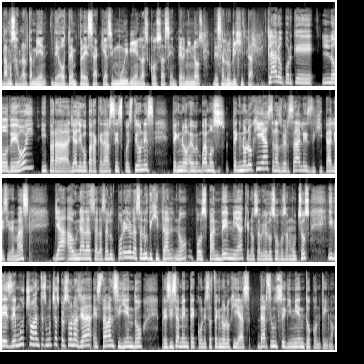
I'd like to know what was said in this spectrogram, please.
vamos a hablar también de otra empresa que hace muy bien las cosas en términos de salud digital. Claro, porque lo de hoy y para ya llegó para quedarse es cuestiones eh, vamos, tecnologías transversales, digitales y demás, ya aunadas a la salud. Por ello la salud digital, ¿no? Post pandemia que nos abrió los ojos a muchos y desde mucho antes muchas personas ya estaban siguiendo precisamente con estas tecnologías darse un seguimiento continuo.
